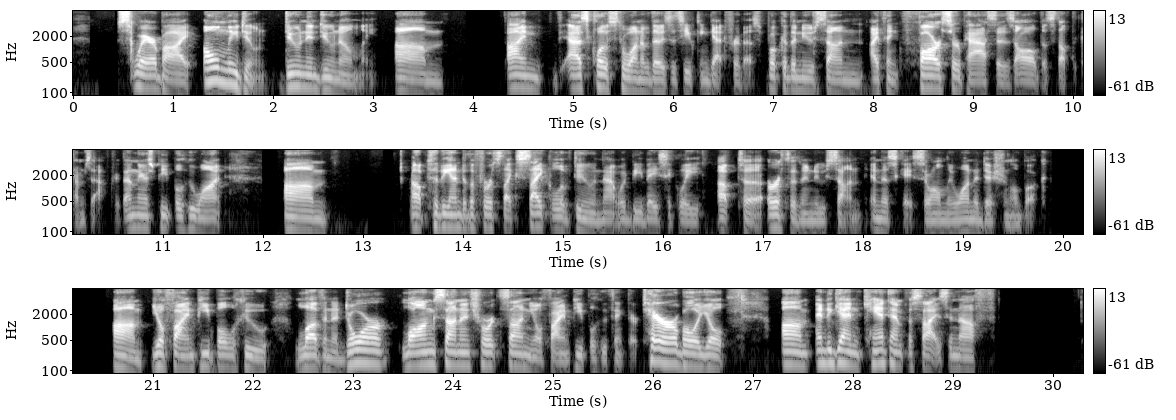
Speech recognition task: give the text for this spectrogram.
swear by only Dune, Dune and Dune only. Um, I'm as close to one of those as you can get for this. Book of the New Sun, I think, far surpasses all the stuff that comes after. Then there's people who want um up to the end of the first like cycle of Dune. That would be basically up to Earth of the New Sun in this case. So only one additional book. Um, you'll find people who love and adore Long Sun and Short Sun. You'll find people who think they're terrible. You'll um, and again, can't emphasize enough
